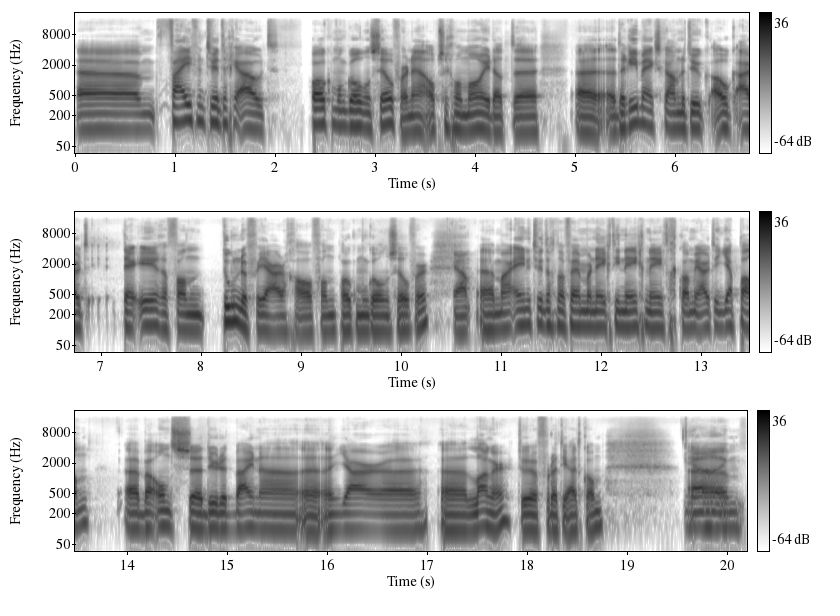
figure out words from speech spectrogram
Um, 25 jaar oud. Pokémon Gold en Silver. Nou, op zich wel mooi dat uh, de remakes kwamen natuurlijk ook uit ter ere van toen de verjaardag al van Pokémon Gold en Silver. Ja. maar 21 november 1999 kwam hij uit in Japan. bij ons duurde het bijna een jaar langer voordat hij uitkwam. Ja, um,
